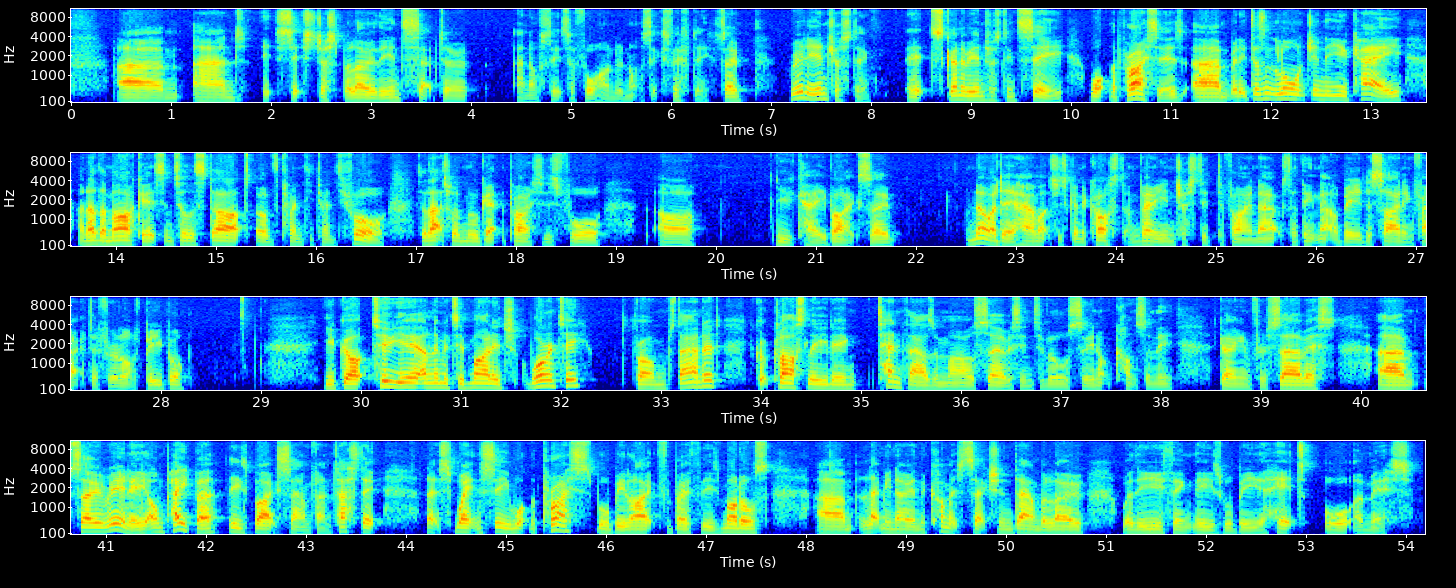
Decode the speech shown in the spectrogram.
um, and it sits just below the Interceptor and obviously it's a 400 not a 650 so really interesting it's going to be interesting to see what the price is, um, but it doesn't launch in the UK and other markets until the start of 2024. So that's when we'll get the prices for our UK bikes. So no idea how much it's going to cost. I'm very interested to find out because I think that'll be a deciding factor for a lot of people. You've got two year unlimited mileage warranty from standard. You've got class leading 10,000 miles service intervals, so you're not constantly going in for a service. Um, so really, on paper, these bikes sound fantastic. Let's wait and see what the price will be like for both of these models. Um, let me know in the comments section down below whether you think these will be a hit or a miss.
